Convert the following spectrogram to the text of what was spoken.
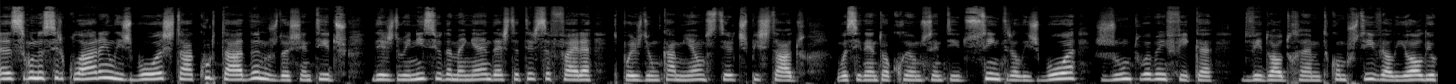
A segunda circular em Lisboa está cortada nos dois sentidos desde o início da manhã desta terça-feira, depois de um caminhão se ter despistado. O acidente ocorreu no sentido Sintra-Lisboa, junto a Benfica. Devido ao derrame de combustível e óleo,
